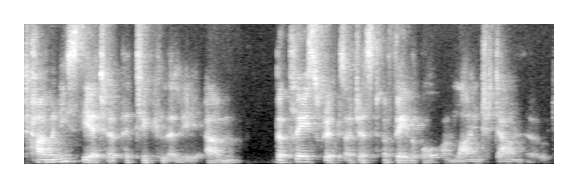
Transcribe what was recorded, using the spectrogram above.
Taiwanese theatre particularly, um, the play scripts are just available online to download.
